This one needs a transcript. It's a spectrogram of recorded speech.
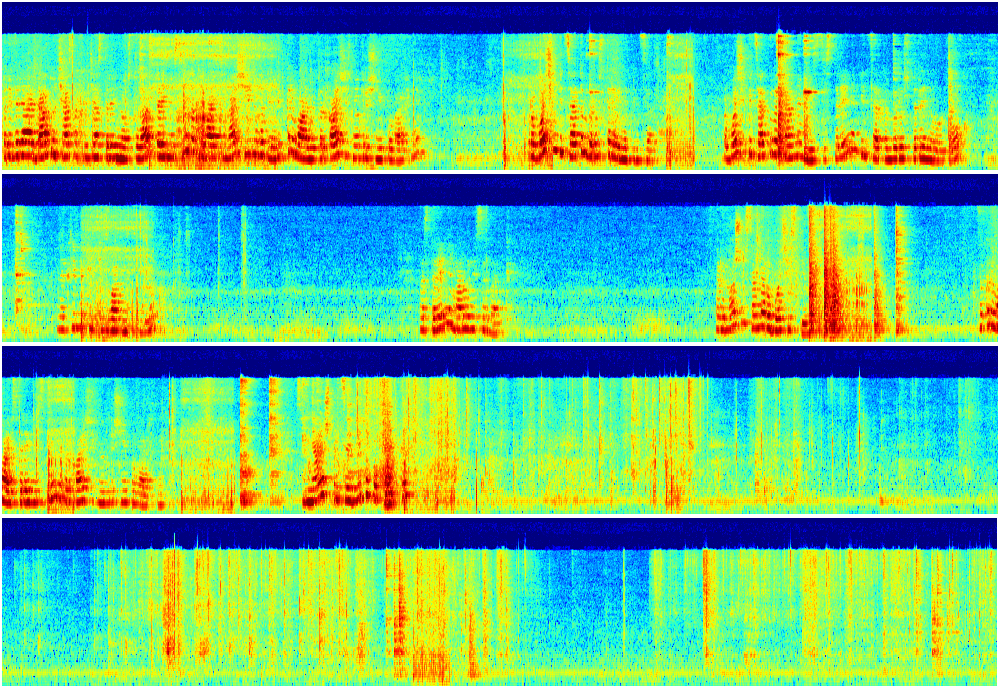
Перевіряю дату, час накриття стерильного стола. Стерильний стіл закривається на 6 годин. Відкриваю, не торкаючись внутрішньої поверхні. Робочим пінцетом беру стерильний пінцет. Робочий пінцет повертаю на місце. Стерильним пінцетом беру стерильний лоток. Необхідна кількість ватних кульок. Та стерильні марлеві серветки. Переношу все на робочий стіл. Закриваю стерильний стіл, заторкаючи внутрішньої поверхні. Звільняєш при цей дві упаковки.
